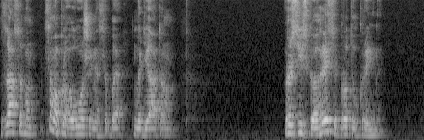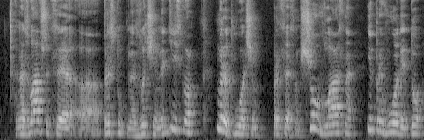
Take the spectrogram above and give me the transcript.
засобом самопроголошення себе медіатором російської агресії проти України, назвавши це е, преступне злочинне дійство миротворчим процесом, що власне і приводить до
